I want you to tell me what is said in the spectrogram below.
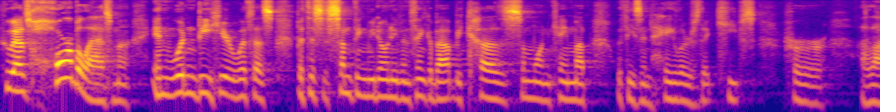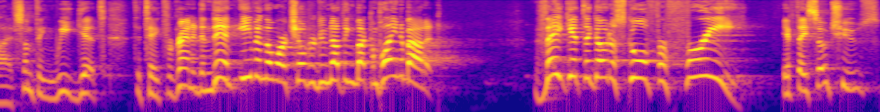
who has horrible asthma and wouldn't be here with us. But this is something we don't even think about because someone came up with these inhalers that keeps her alive, something we get to take for granted. And then, even though our children do nothing but complain about it, they get to go to school for free, if they so choose,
